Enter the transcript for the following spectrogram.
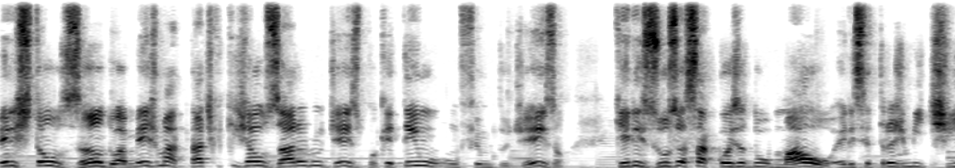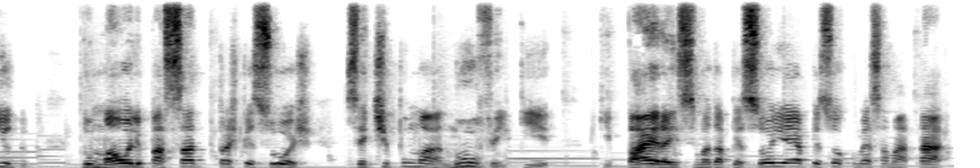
eles estão usando a mesma tática que já usaram no Jason, porque tem um, um filme do Jason que eles usam essa coisa do mal ele ser transmitido, do mal ele passar para as pessoas, ser tipo uma nuvem que, que paira em cima da pessoa e aí a pessoa começa a matar.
